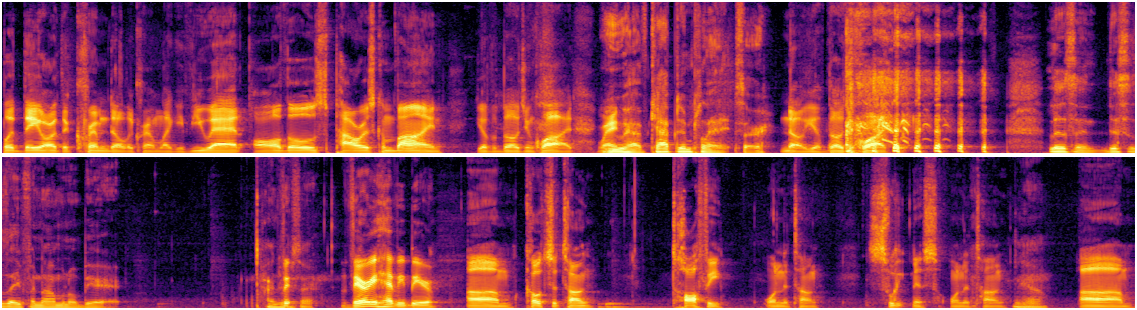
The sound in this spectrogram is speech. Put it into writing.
but they are the creme de la creme. Like if you add all those powers combined, you have a Belgian quad, right? You have Captain Planet, sir. no, you have Belgian quad. Listen, this is a phenomenal beer. Hundred percent. Very heavy beer. Um, coats the tongue, toffee on the tongue, sweetness on the tongue. Yeah. Um,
